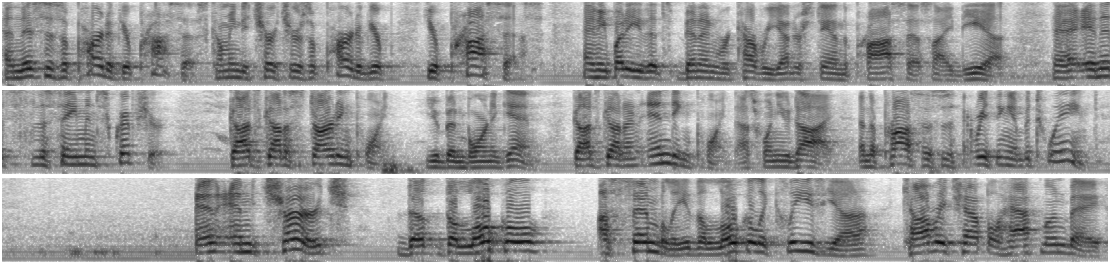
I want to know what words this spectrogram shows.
And this is a part of your process. Coming to church here is a part of your, your process. Anybody that's been in recovery, you understand the process idea. And it's the same in Scripture. God's got a starting point. You've been born again. God's got an ending point. That's when you die. And the process is everything in between. And, and church, the, the local assembly, the local ecclesia, Calvary Chapel, Half Moon Bay,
